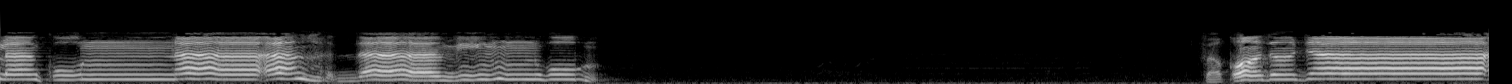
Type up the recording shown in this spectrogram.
لكنا أهدى منهم فقد جاءكم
